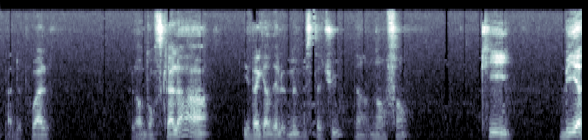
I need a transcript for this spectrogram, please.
pas de poils, alors dans ce cas-là, il va garder le même statut d'un enfant qui, bia,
